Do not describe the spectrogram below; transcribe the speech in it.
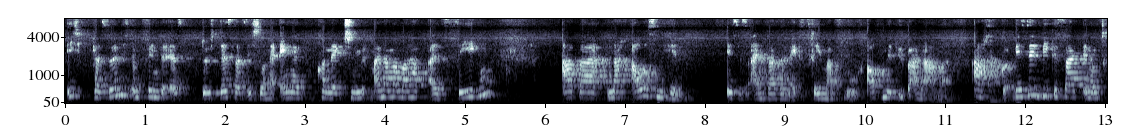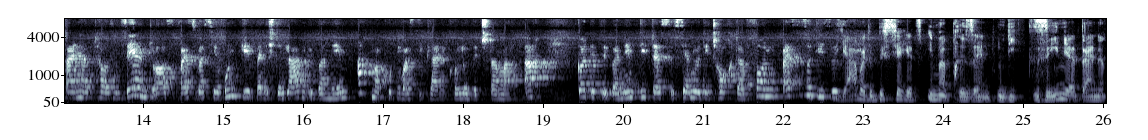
Ich persönlich empfinde es durch das, dass ich so eine enge Connection mit meiner Mama habe, als Segen. Aber nach außen hin ist es einfach ein extremer Fluch, auch mit Übernahme. Ach Gott, wir sind wie gesagt in einem dreieinhalbtausend Seelendorf. Weißt du, was hier rund geht, wenn ich den Laden übernehme? Ach, mal gucken, was die kleine Kolowitsch da macht. Ach Gott, jetzt übernimmt die, das ist ja nur die Tochter von. Weißt du, so dieses. Ja, aber du bist ja jetzt immer präsent und die sehen ja deine,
